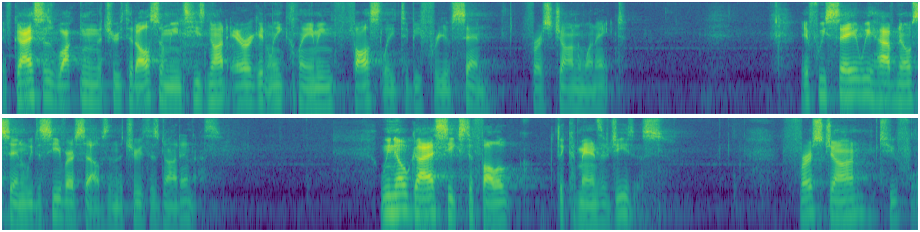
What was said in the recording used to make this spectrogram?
If Gaius is walking in the truth, it also means he's not arrogantly claiming falsely to be free of sin. 1 John 1 8. If we say we have no sin, we deceive ourselves, and the truth is not in us. We know Gaius seeks to follow the commands of Jesus. 1 John 2 4.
